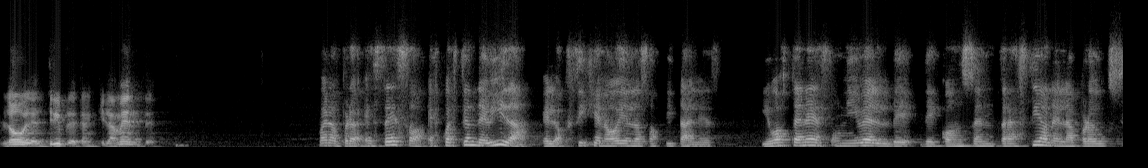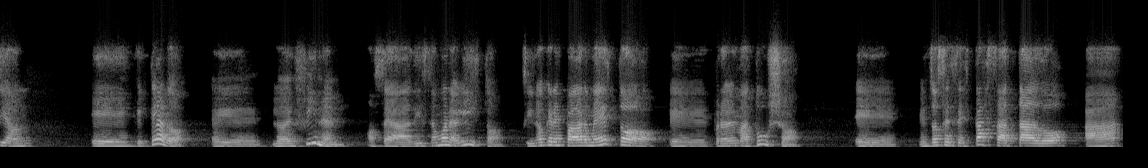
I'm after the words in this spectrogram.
el doble, el triple tranquilamente. Bueno, pero es eso, es cuestión de vida el oxígeno hoy en los hospitales. Y vos tenés un nivel de, concentración en la producción eh, que, claro, eh, lo definen. O sea, dicen, bueno, listo, si no querés pagarme esto, eh, problema tuyo. Entonces estás atado a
